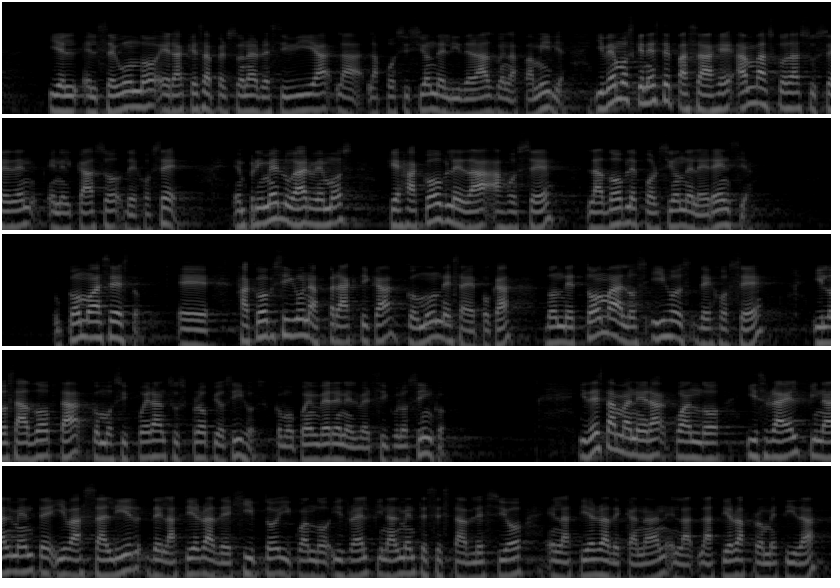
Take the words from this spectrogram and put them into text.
y el, segundo era que esa persona recibía la, posición de liderazgo en la familia. Y vemos que en este pasaje ambas cosas suceden en el caso de José. En primer lugar vemos que Jacob le da a José la doble porción de la herencia. ¿Cómo hace esto? Eh, Jacob sigue una práctica común de esa época donde toma a los hijos de José y los adopta como si fueran sus propios hijos, como pueden ver en el versículo 5. Y de esta manera, cuando Israel finalmente iba a salir de la tierra de Egipto y cuando Israel finalmente se estableció en la tierra de Canaán, en la, tierra prometida,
